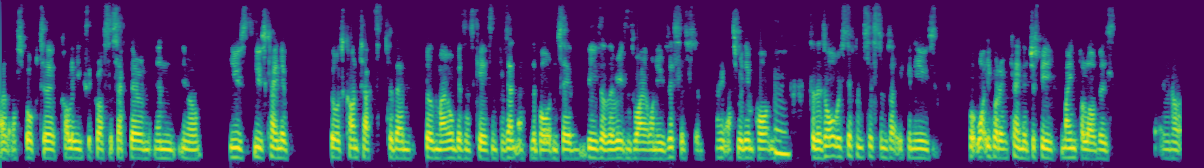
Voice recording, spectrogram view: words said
I've, I've spoke to colleagues across the sector, and, and you know, use use kind of those contacts to then build my own business case and present that to the board and say these are the reasons why I want to use this system. I think that's really important. Mm. So there's always different systems that you can use, but what you've got to kind of just be mindful of is, you know,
